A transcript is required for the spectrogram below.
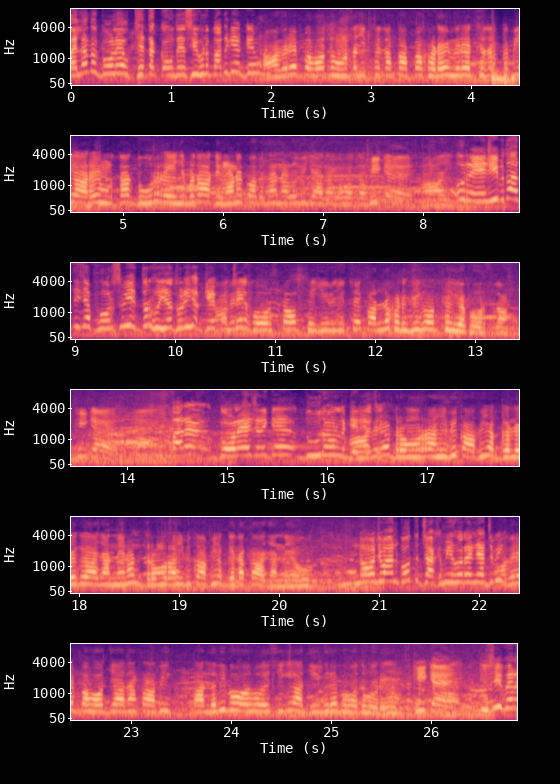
ਪਹਿਲਾਂ ਤਾਂ ਗੋਲੇ ਉੱਥੇ ਤੱਕ ਆਉਂਦੇ ਸੀ ਹੁਣ ਵੱਧ ਗਏ ਅੱਗੇ ਹੁਣ। ਹਾਂ ਵੀਰੇ ਬਹੁਤ ਹੁਣ ਤਾਂ ਜਿੱਥੇ ਤੱਕ ਆਪਾਂ ਖੜੇ ਮੇਰੇ ਇੱਥੇ ਤੱਕ ਵੀ ਆ ਰਹੇ ਹੁਣ ਤਾਂ ਦੂਰ ਰੇਂਜ ਵਧਾਤੀ ਉਹਨਾਂ ਨੇ ਪਹਿਲਾਂ ਨਾਲੋਂ ਵੀ ਜ਼ਿਆਦਾ ਬਹੁਤ। ਠੀਕ ਹੈ। ਹਾਂ ਜੀ। ਉਹ ਰੇਂਜ ਹੀ ਵਧਾਤੀ ਜਾਂ ਫੋਰਸ ਵੀ ਇੱਧਰ ਹੋਈ ਆ ਥੋੜੀ ਅੱਗੇ ਹਾਂ ਪਹੁੰਚੀ ਫੋਰਸ ਤਾਂ ਉੱਥੇ ਜੀ ਜਿੱਥੇ ਕੱਲ ਖੜੀ ਸੀਗੀ ਉੱਥੇ ਹੀ ਆ ਫੋਰਸ ਤਾਂ। ਠੀਕ ਹੈ। ਪਰ ਗੋਲੇ ਜਿਹੜੇ ਕਿ ਦੂਰ ਆਉਣ ਲੱਗੇ ਹਾਂ ਨੇ ਵੀਰੇ ਡਰੋਨ ਰਾਹੀਂ ਵੀ ਕਾਫੀ ਅੱਗੇ ਲੈ ਕੇ ਆ ਜਾਂਦੇ ਨਾ ਡਰੋਨ ਰਾਹੀਂ ਵੀ ਕਾਫੀ ਅੱਗੇ ਤੱਕ ਆ ਜਾਂਦੇ ਉਹ। ਨੌਜਵਾਨ ਬਹੁਤ ਜ਼ਖਮੀ ਹੋ ਰਹੇ ਨੇ ਅੱਜ ਵੀ। ਹਾਂ ਵੀਰੇ ਬਹੁਤ ਜ਼ਿਆਦਾ ਕਾਫੀ ਕੱਲ ਵੀ ਬਹੁਤ ਹੋਏ ਸੀਗੇ ਅੱਜ ਵੀ ਵੀਰੇ ਬਹੁਤ ਹੋ ਰਹੇ ਆ। ਠੀਕ ਹੈ। ਤੁਸੀਂ ਫਿਰ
